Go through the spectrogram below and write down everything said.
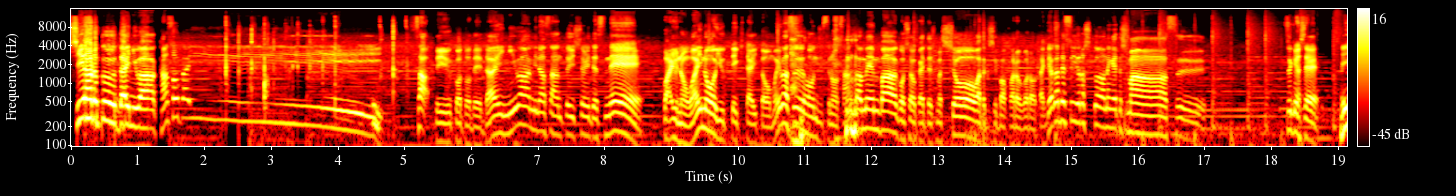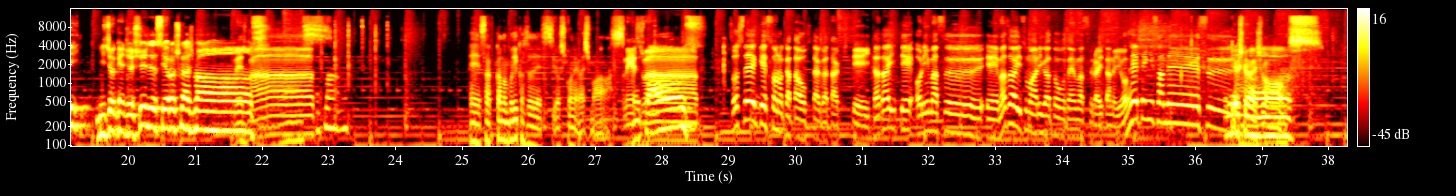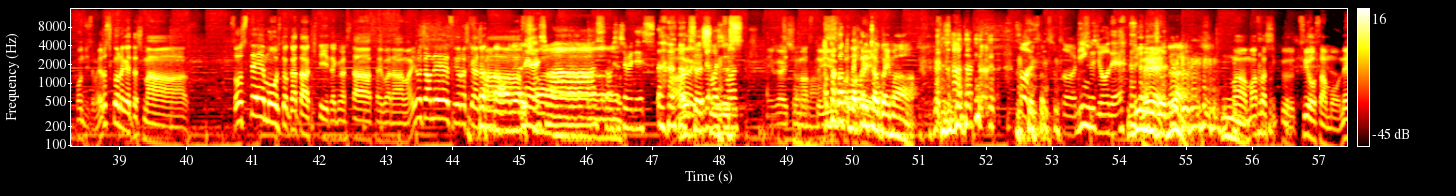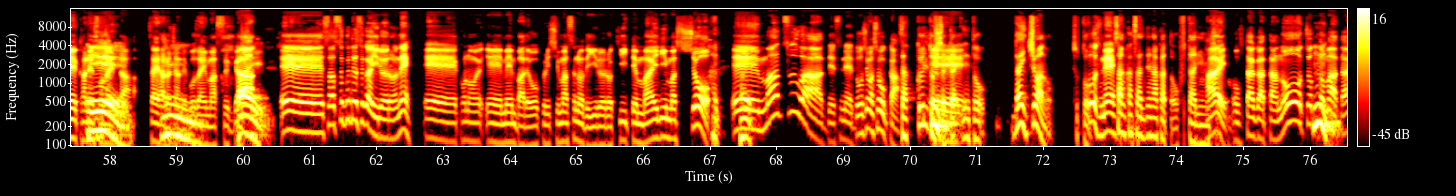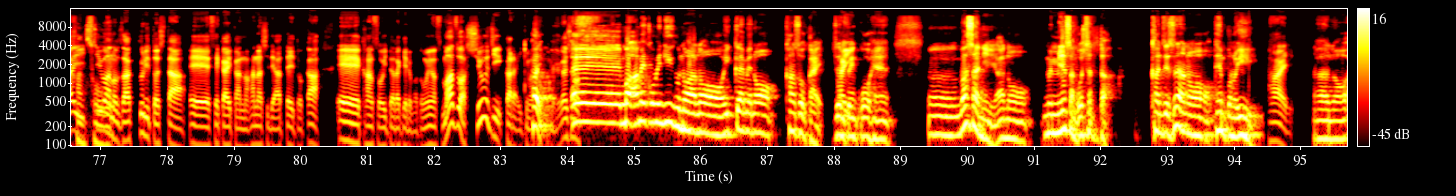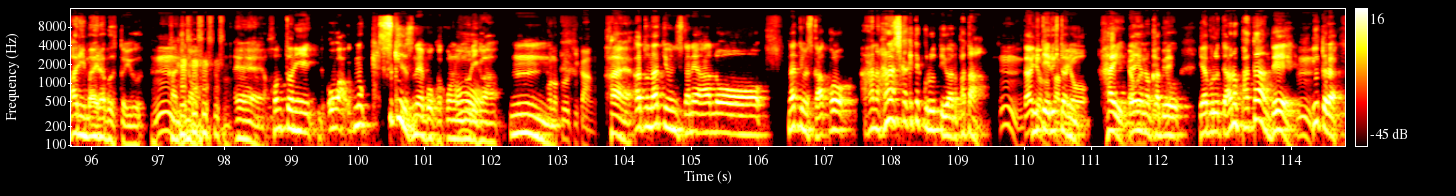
シーハルク第2話感想会。さあということで第2話皆さんと一緒にですねワイのワイのを言っていきたいと思います。本日の参加メンバーご紹介いたしましょう。私バッファローゴロ竹岡です。よろしくお願いいたします。続きまして。はい、日曜県庁修二です。よろしくお願いしおます。願いします。えー作家の森笠です。よろしくお願いします。お願いしますそしてゲストの方お二方来ていただいております、えーまずはいつもありがとうございます。ライターの洋平ペンギンさんです。よろしくお願いします。本日もよろしくお願いいたします。そしてもう一方来ていただきましたさいばらまゆのちゃんです。よろしくお願いします。お願いお願いします。しますお久しぶりです。はい。お久しぶりです。お願いしますというあたかってばっかりちゃうか、今。そうですね。ちょっとリング上で。リング上でまあまさしく強さもね兼ね備えええ。た犀原ちゃんでございますが、はい。えー早速ですが、いろいろね、えーこの、えーメンバーでお送りしますので、いろいろ聞いてまいりましょう。はいえーまずはですね、どうしましょうか？ざっくりとした、えーえーと第1話のちょっとそうですね。参加されてなかったお二人にはい、お二方のちょっとまあ、うん第1話のざっくりとした、えー世界観の話であったりとか、えー感想をいただければと思います。まずは修二からいきましょう。はお願いします。えー、まあ、アメコミリーグのあの、1回目の感想会、前編後編、うん、まさに、あの、み皆さんがおっしゃってた感じですね。あの、テンポのいい、はい。あの、アリー・マイ・ラブといううん感じの、えー、本当に、おわの好きですね、僕はこのノリが。うん。この空気感。はい。あと、なんていうんですかね、あのーなんていうんですか、こう、あの、話しかけてくるっていうあのパタうん、ーン。第4見ている人に。はい。第四の壁を破るって、あのパターンで、うん言ったら、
